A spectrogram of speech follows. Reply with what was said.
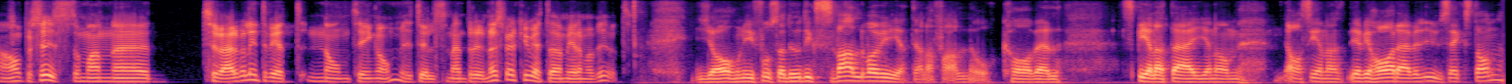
Ja, precis. Som man eh, tyvärr väl inte vet någonting om hittills. Men Brynäs verkar ju veta mer än vad vi vet. Ja, hon är ju fostrad i Hudiksvall vad vi vet i alla fall och har väl spelat där genom, ja, senast, det vi har är väl U16.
